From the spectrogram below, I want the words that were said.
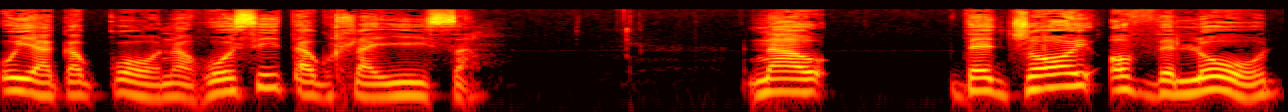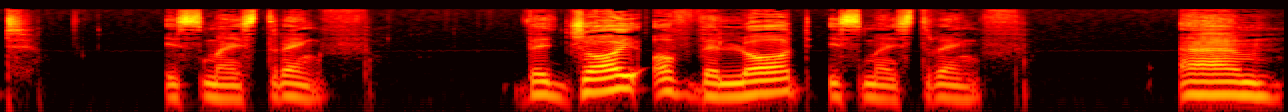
u yaka kona hosi yi ta ku hlayisa. Now The joy of the Lord is my strength. The joy of the Lord is my strength. Um,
